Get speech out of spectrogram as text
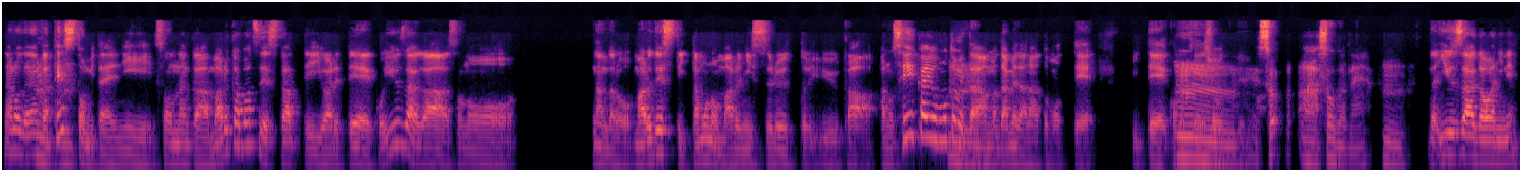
なのでなんかテストみたいに、そのなんか丸か×ですかって言われて、こうユーザーがその、なんだろう、丸ですって言ったものを丸にするというか、あの正解を求めたらあんまダメだなと思っていて、この検証っていうのは。そあ、そうだね。うん。だユーザー側にね。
